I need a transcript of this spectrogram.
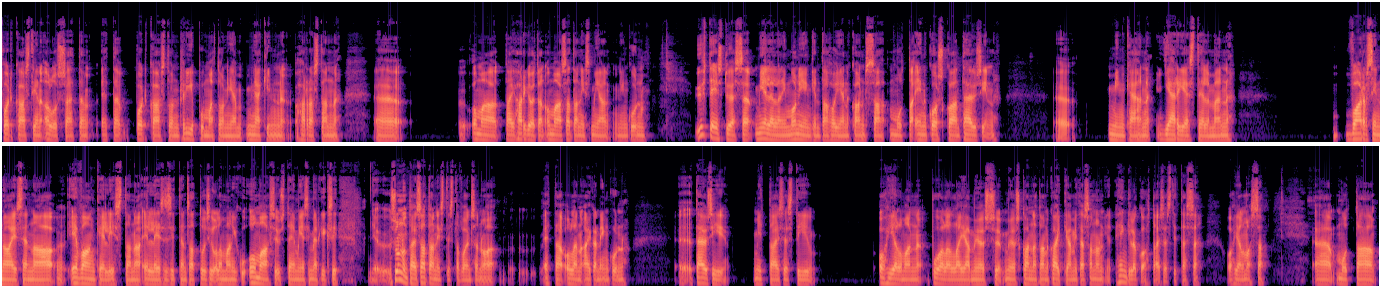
podcastien alussa, että, että podcast on riippumaton ja minäkin harrastan ö, omaa tai harjoitan omaa satanismia niin kuin yhteistyössä mielelläni monienkin tahojen kanssa, mutta en koskaan täysin ö, minkään järjestelmän varsinaisena evankelistana, ellei se sitten sattuisi olemaan joku oma systeemi. Esimerkiksi sunnuntai-satanistista voin sanoa, että olen aika niin kuin täysimittaisesti ohjelman puolella ja myös, myös kannatan kaikkea, mitä sanon henkilökohtaisesti tässä ohjelmassa. Ää, mutta,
